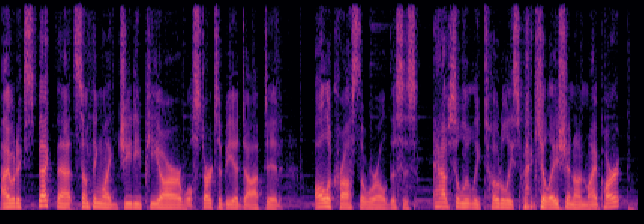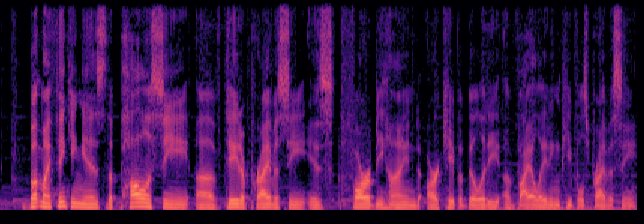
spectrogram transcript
I would expect that something like GDPR will start to be adopted all across the world. This is absolutely totally speculation on my part, But my thinking is the policy of data privacy is far behind our capability of violating people's privacy.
